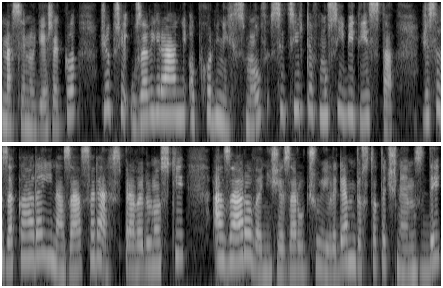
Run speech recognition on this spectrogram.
na synodě řekl, že při uzavírání obchodních smluv si církev musí být jista, že se zakládají na zásadách spravedlnosti a zároveň, že zaručují lidem dostatečné mzdy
